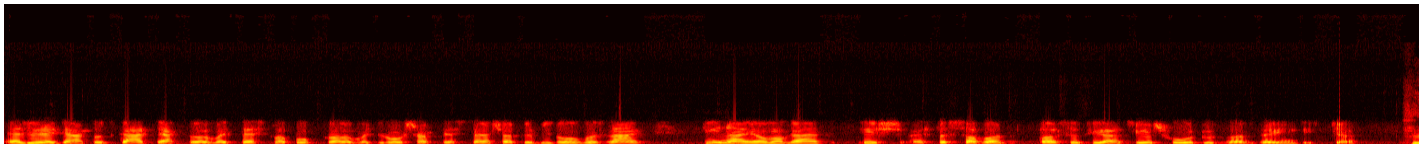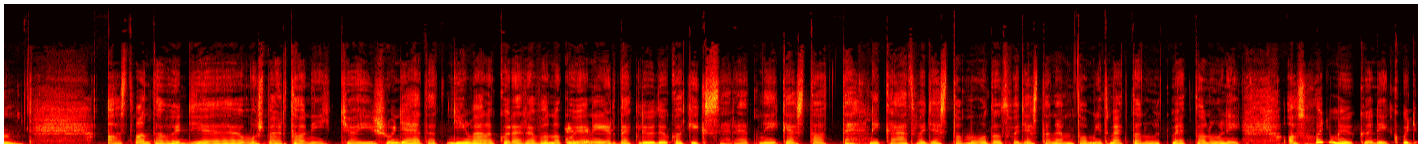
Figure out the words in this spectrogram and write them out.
előre gyártott kártyákkal, vagy tesztlapokkal, vagy tesztel, stb. dolgoznánk, kínálja magát, és ezt a szabad asszociációs fordulvat beindítja. Hm. Azt mondta, hogy most már tanítja is, ugye? Tehát nyilván akkor erre vannak Igen. olyan érdeklődők, akik szeretnék ezt a technikát, vagy ezt a módot, vagy ezt a nem tudom mit megtanul, megtanulni. Az hogy működik? Úgy,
